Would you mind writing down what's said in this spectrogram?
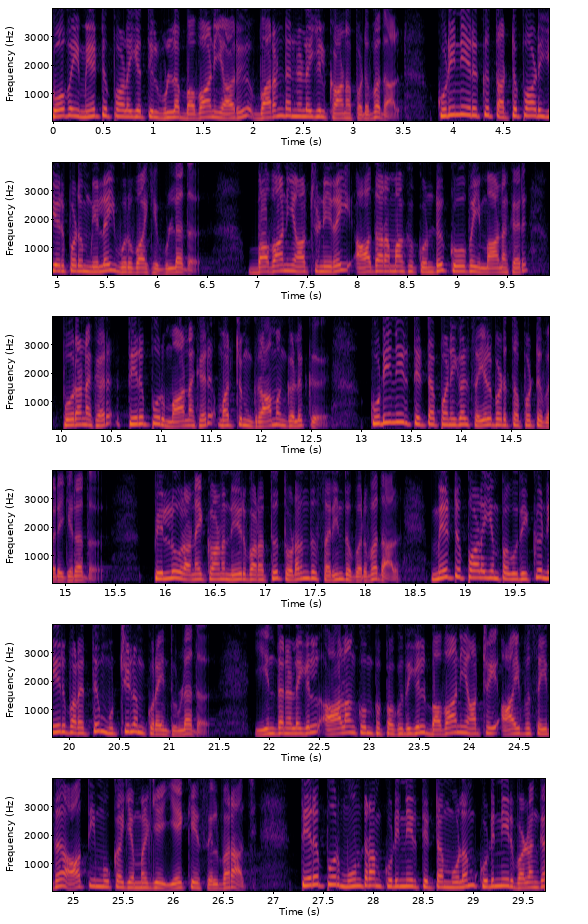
கோவை மேட்டுப்பாளையத்தில் உள்ள பவானி ஆறு வறண்ட நிலையில் காணப்படுவதால் குடிநீருக்கு தட்டுப்பாடு ஏற்படும் நிலை உருவாகியுள்ளது. பவானி ஆற்று நீரை ஆதாரமாக கொண்டு கோவை மாநகர் புறநகர் திருப்பூர் மாநகர் மற்றும் கிராமங்களுக்கு குடிநீர் திட்டப்பணிகள் செயல்படுத்தப்பட்டு வருகிறது. பில்லூர் அணைக்கான நீர்வரத்து தொடர்ந்து சரிந்து வருவதால் மேட்டுப்பாளையம் பகுதிக்கு நீர்வரத்து முற்றிலும் குறைந்துள்ளது. இந்த நிலையில் ஆலாங்கொம்பு பகுதியில் பவானி ஆற்றை ஆய்வு செய்த AIADMK MLA A K Selvaraj Tiruppur மூன்றாம் குடிநீர் திட்டம் மூலம் குடிநீர் வழங்க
